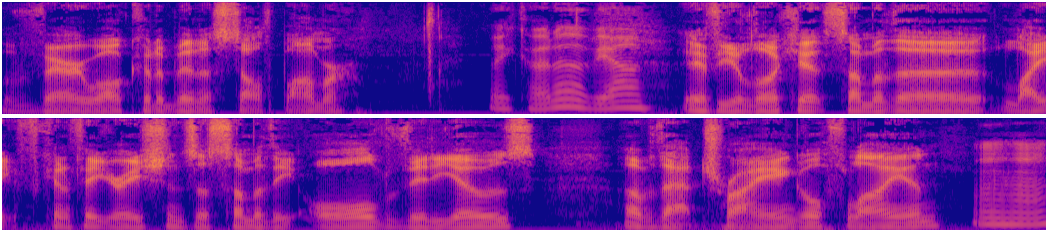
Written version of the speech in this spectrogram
very well could have been a stealth bomber They could have, yeah. if you look at some of the light configurations of some of the old videos of that triangle flying, mm-hmm.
